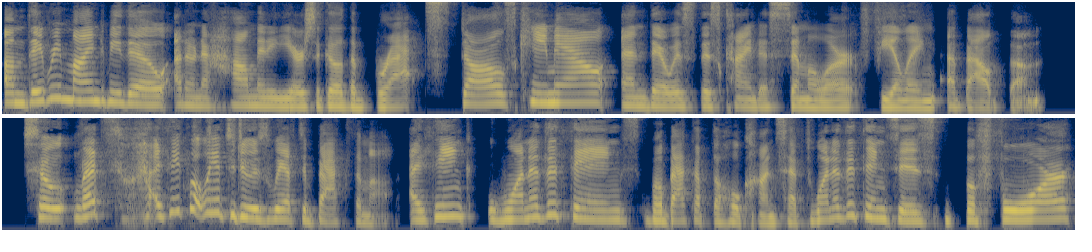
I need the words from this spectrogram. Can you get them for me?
Um, they remind me though, I don't know how many years ago the Bratz dolls came out, and there was this kind of similar feeling about them. So let's, I think what we have to do is we have to back them up. I think one of the things, we'll back up the whole concept. One of the things is before,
